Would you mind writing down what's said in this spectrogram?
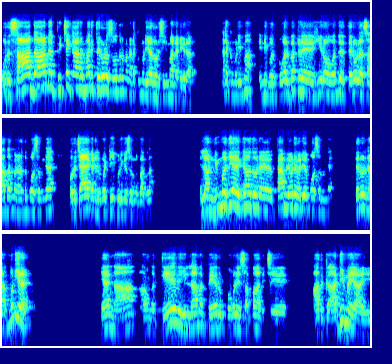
ஒரு சாதாரண பிச்சைக்கார மாதிரி தெருவுல சுதந்திரமா நடக்க முடியாத ஒரு சினிமா நடிகரால. நடக்க முடியுமா? இன்னைக்கு ஒரு புகழ்பெற்ற ஹீரோ வந்து தெருவுல சாதாரணமா நடந்து போக சொல்லுங்க. ஒரு சாய கடையில் போய் டீ குடிக்க சொல்லுங்க பார்க்கலாம். இல்ல அவன் நிம்மதியா எங்கேயாவது ஒரு ஃபேமிலியோட வெளியே போக சொல்லுங்க. தெருவில் முடியாது. ஏன்னா அவங்க தேவையில்லாம பேரும் புகழையும் சம்பாதிச்சு அதுக்கு அடிமையாகி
